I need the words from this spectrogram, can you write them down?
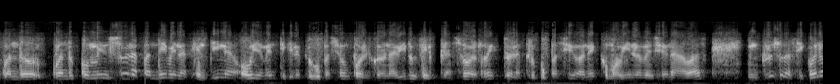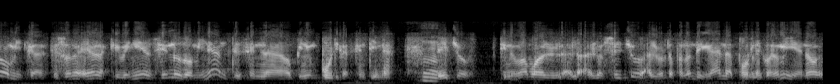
Cuando, cuando comenzó la pandemia en Argentina, obviamente que la preocupación por el coronavirus desplazó el resto de las preocupaciones, como bien lo mencionabas, incluso las económicas, que son, eran las que venían siendo dominantes en la opinión pública argentina. Mm. De hecho, si nos vamos a, los hechos, Alberto Fernández gana por la economía, ¿no?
